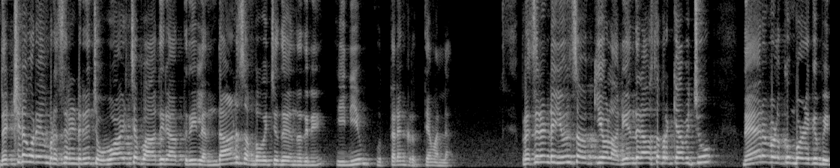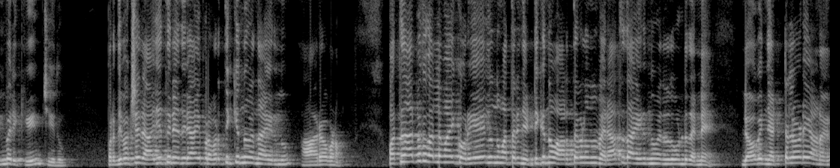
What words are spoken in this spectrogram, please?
ദക്ഷിണ കൊറിയൻ പ്രസിഡന്റിന് ചൊവ്വാഴ്ച പാതിരാത്രിയിൽ എന്താണ് സംഭവിച്ചത് എന്നതിന് ഇനിയും ഉത്തരം കൃത്യമല്ല. പ്രസിഡന്റ് യുൻ സൗക്കിയോൾ അടിയന്തരാവസ്ഥ പ്രഖ്യാപിച്ചു. നേരം വെളുക്കുമ്പോഴേക്കും പിൻവലിക്കുകയും ചെയ്തു. പ്രതിപക്ഷ രാജ്യത്തിനെതിരായി പ്രവർത്തിക്കുന്നുവെന്നായിരുന്നു ആരോപണം. പത്ത് നാൽപ്പത് കൊല്ലമായി കൊറിയയിൽ നിന്നും അത്തരം ഞെട്ടിക്കുന്ന വാർത്തകളൊന്നും വരാത്തതായിരുന്നു എന്നതുകൊണ്ട് തന്നെ ലോകം ഞെട്ടലോടെയാണ്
